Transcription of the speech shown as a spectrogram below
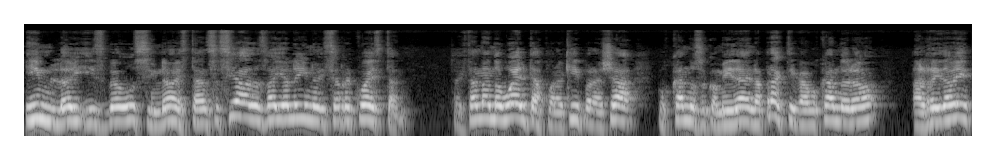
Im isbeu, si no están saciados, vayolino y se recuestan. están dando vueltas por aquí, por allá, buscando su comida, en la práctica buscándolo al rey David.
